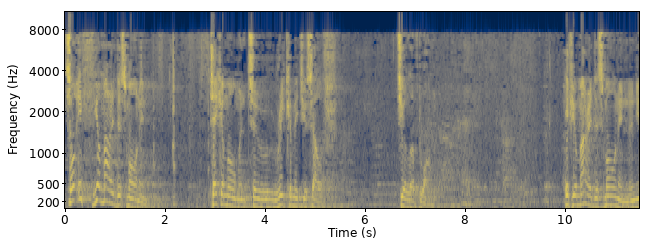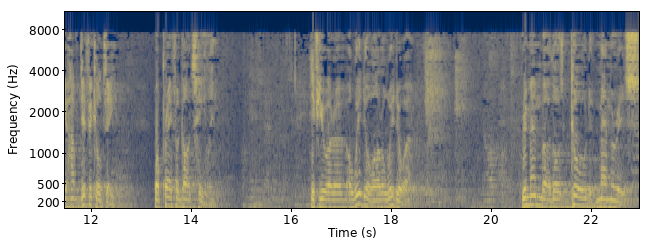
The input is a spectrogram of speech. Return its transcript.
so if you're married this morning, take a moment to recommit yourself to your loved one. If you're married this morning and you have difficulty, well pray for God's healing. If you are a, a widow or a widower, remember those good memories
